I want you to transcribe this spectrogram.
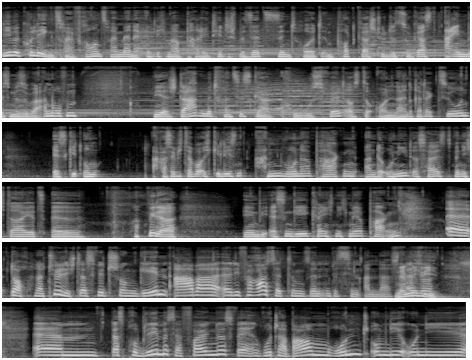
Liebe Kollegen, zwei Frauen, zwei Männer, endlich mal paritätisch besetzt, sind heute im Podcaststudio zu Gast. Einen müssen wir sogar anrufen. Wir starten mit Franziska Coesfeld aus der Online-Redaktion. Es geht um, was habe ich da bei euch gelesen? Anwohnerparken an der Uni. Das heißt, wenn ich da jetzt äh, wieder irgendwie essen gehe, kann ich nicht mehr parken. Äh, doch, natürlich, das wird schon gehen, aber äh, die Voraussetzungen sind ein bisschen anders. Nämlich also, wie? Ähm, das Problem ist ja folgendes, wer in Roter Baum rund um die Uni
